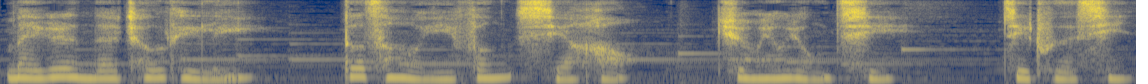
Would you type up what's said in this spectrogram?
每个人的抽屉里，都曾有一封写好却没有勇气寄出的信。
